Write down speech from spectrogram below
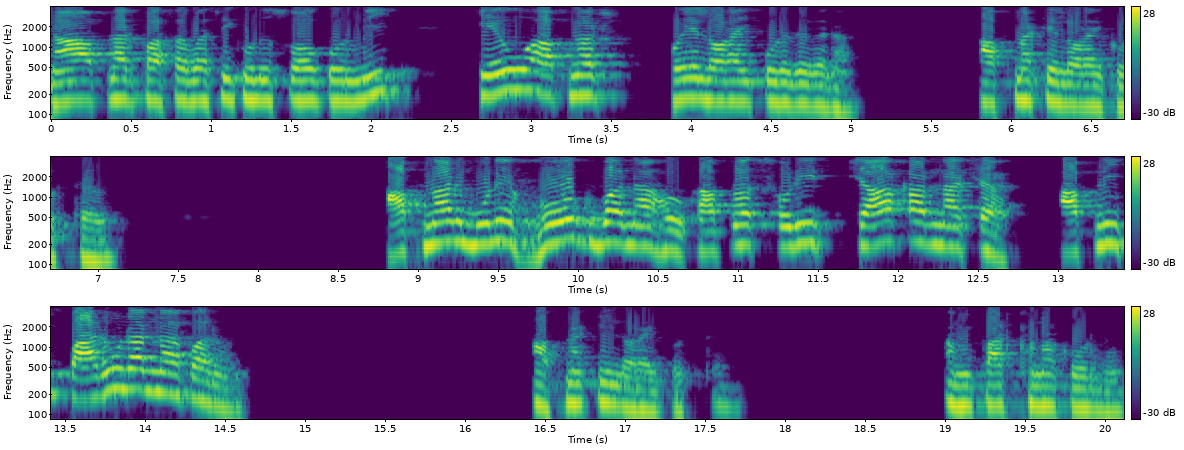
না আপনার পাশাপাশি কোনো সহকর্মী, কেউ আপনার হয়ে লড়াই করে দেবে না। আপনাকে লড়াই করতে হবে। আপনার মনে হোক বা না হোক, আপনার শরীর চাক আর না চাক, আপনি পারুন আর না পারুন, আপনাকেই লড়াই করতে হবে। আমি প্রার্থনা করব।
